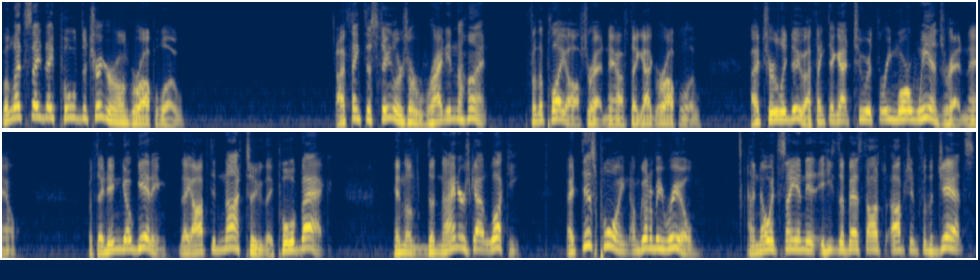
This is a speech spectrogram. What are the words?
But let's say they pulled the trigger on Garoppolo. I think the Steelers are right in the hunt for the playoffs right now if they got Garoppolo. I truly do. I think they got two or three more wins right now. But they didn't go get him. They opted not to. They pulled back. And the, the Niners got lucky. At this point, I'm going to be real. I know it's saying that he's the best op- option for the Jets.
